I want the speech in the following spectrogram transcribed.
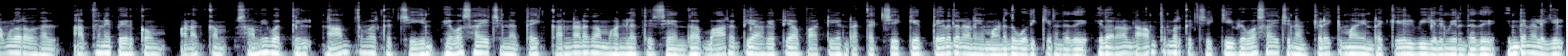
தமிழுறவுகள் அத்தனை பேருக்கும் வணக்கம். சமீபத்தில் நாம் தமிழர் கட்சியின் விவசாய சின்னத்தை கர்நாடக மாநிலத்தைச் சேர்ந்த பாரதிய அகத்தியா பார்ட்டி என்ற கட்சிக்கு தேர்தல் ஆணையமானது ஒதுக்கியிருந்தது. இதனால் நாம் தமிழர் கட்சிக்கு விவசாய சின்னம் கிடைக்குமா என்ற கேள்வி எழும்பியிருந்தது. இந்த நிலையில்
